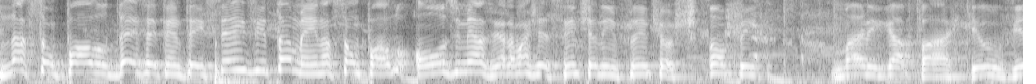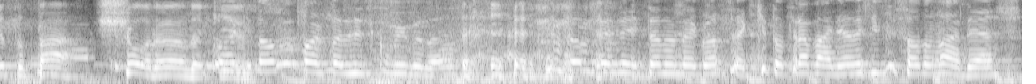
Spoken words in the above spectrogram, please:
na São Paulo 1086 e também na São Paulo 1160, mais recente, ali em frente ao shopping Maringá Park. O Vitor tá chorando aqui. Pô, não pode fazer isso comigo, não. tô apresentando um negócio aqui, tô trabalhando e me solta uma dessa.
